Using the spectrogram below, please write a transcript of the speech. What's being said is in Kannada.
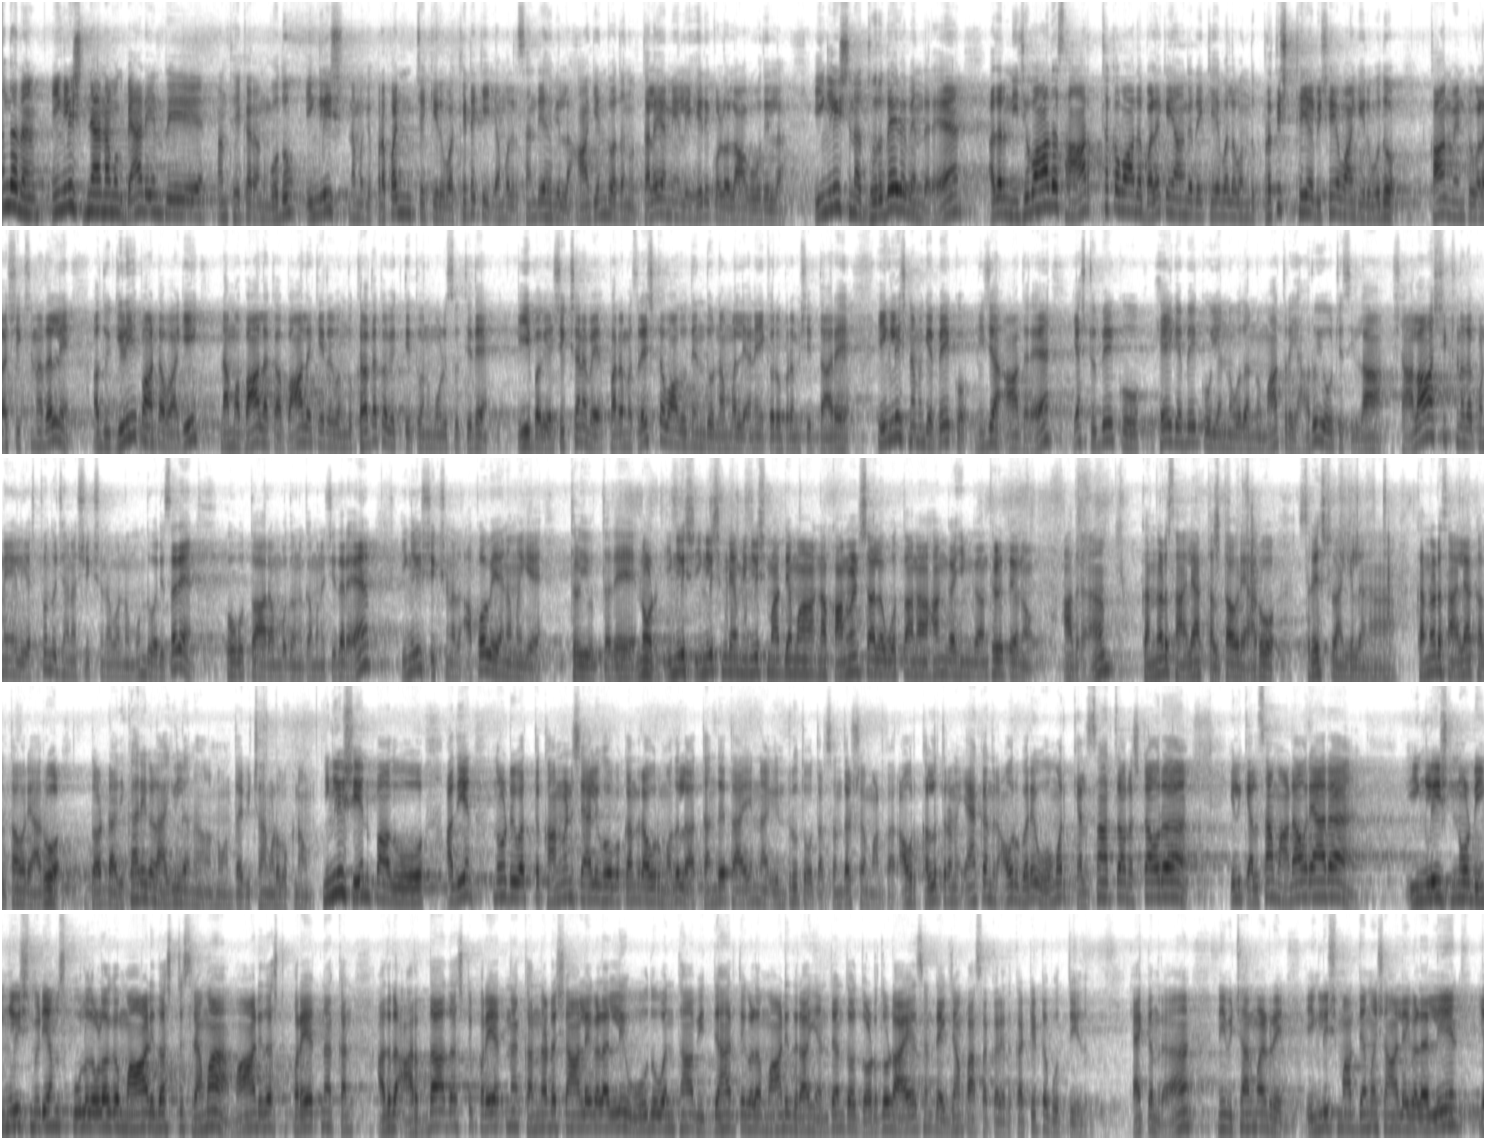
ಹಂಗಾರೆ ಇಂಗ್ಲೀಷ್ ಜ್ಞಾನ ನಮಗೆ ಬ್ಯಾಡ ಏನ್ರಿ ಅಂತ ಹೇಕಾರ ಅನ್ಬೋದು. ಇಂಗ್ಲೀಷ್ ನಮಗೆ ಪ್ರಪಂಚಕ್ಕಿರುವ ಕಿಟಕಿ ಎಂಬುದರ ಸಂದೇಹವಿಲ್ಲ. ಹಾಗೆಂದು ಅದನ್ನು ತಲೆಯ ಮೇಲೆ ಹೇರಿಕೊಳ್ಳಲಾಗುವುದಿಲ್ಲ. ಇಂಗ್ಲೀಷಿನ ದುರ್ದೈವವೆಂದರೆ ಅದರ ನಿಜವಾದ ಸಾರ್ಥಕವಾದ ಬಳಕೆಯಾಗದೆ ಕೇವಲ ಒಂದು ಪ್ರತಿಷ್ಠೆಯ ವಿಷಯವಾಗಿರುವುದು. ಕಾನ್ವೆಂಟುಗಳ ಶಿಕ್ಷಣದಲ್ಲಿ ಅದು ಗಿಳಿಪಾಠವಾಗಿ ನಮ್ಮ ಬಾಲಕ ಬಾಲಕಿಯರ ಒಂದು ಕೃತಕ ವ್ಯಕ್ತಿತ್ವವನ್ನು ಮೂಡಿಸುತ್ತಿದೆ. ಈ ಬಗೆಯ ಶಿಕ್ಷಣವೇ ಪರಮಶ್ರೇಷ್ಠವಾದುದೆಂದು ನಮ್ಮಲ್ಲಿ ಅನೇಕರು ಭ್ರಮಿಸಿದ್ದಾರೆ. ಇಂಗ್ಲಿಷ್ ನಮಗೆ ಬೇಕು, ನಿಜ ಆದರೆ ಎಷ್ಟು ಬೇಕು, ಹೇಗೆ ಬೇಕು ಎನ್ನುವುದನ್ನು ಮಾತ್ರ ಯಾರೂ ಯೋಚಿಸಿಲ್ಲ. ಶಾಲಾ ಶಿಕ್ಷಣದ ಕೊನೆಯಲ್ಲಿ ಎಷ್ಟೊಂದು ಜನ ಶಿಕ್ಷಣವನ್ನು ಮುಂದುವರಿಸದೆ ಹೋಗುತ್ತಾರೆಂಬುದನ್ನು ಗಮನಿಸಿದರೆ ಇಂಗ್ಲಿಷ್ ಶಿಕ್ಷಣದ ಅಪವ್ಯಯ ನಮಗೆ ತಿಳಿಯುತ್ತದೆ. ನೋಡಿ, ಇಂಗ್ಲೀಷ್ ಇಂಗ್ಲೀಷ್ ಮೀಡಿಯಮ್ ಇಂಗ್ಲೀಷ್ ಮಾಧ್ಯಮ ನಾವು ಕಾನ್ವೆಂಟ್ ಶಾಲೆ ಓದ್ತಾನ, ಹಂಗೆ, ಹಿಂಗೆ ಅಂತ ಹೇಳ್ತೇವೆ ನಾವು. ಆದ್ರೆ ಕನ್ನಡ ಶಾಲ್ಯಾಗ ಕಲ್ತವ್ರು ಯಾರು? ಶ್ರೇಷ್ಠರಾಗಿಲ್ಲನ? ಕನ್ನಡ ಶಾಲ್ಯಾಗ ಕಲ್ತವ್ರು ಯಾರು? ದೊಡ್ಡ ಅಧಿಕಾರಿಗಳಾಗಿಲ್ಲನ ಅನ್ನುವಂಥ ವಿಚಾರ ಮಾಡ್ಬೇಕು ನಾವು. ಇಂಗ್ಲೀಷ್ ಏನಪ್ಪ ಅದು? ಅದೇನು ನೋಡ್ರಿ ಇವತ್ತು ಕಾನ್ವೆಂಟ್ ಶಾಲೆಗೆ ಹೋಗ್ಬೇಕಂದ್ರೆ ಅವ್ರು ಮೊದಲು ತಂದೆ ತಾಯಿನ ಇಂಟ್ರ್ಯೂ ತೊಗೋತಾರೆ, ಸಂದರ್ಶನ ಮಾಡ್ತಾರೆ. ಅವ್ರು ಕಲ್ತ್ರಣ ಯಾಕಂದ್ರೆ ಅವ್ರು ಬರೀ ಹೋಮ್ವರ್ಕ್ ಕೆಲಸ ಹಚ್ಚವ್ರು ಅಷ್ಟೇ ಅವ್ರು. ಇಲ್ಲಿ ಕೆಲಸ ಮಾಡವ್ರು ಯಾರ? ಇಂಗ್ಲೀಷ್ ನೋಡಿ ಇಂಗ್ಲೀಷ್ ಮೀಡಿಯಮ್ ಸ್ಕೂಲದೊಳಗೆ ಮಾಡಿದಷ್ಟು ಶ್ರಮ, ಮಾಡಿದಷ್ಟು ಪ್ರಯತ್ನ, ಕನ್, ಅದರ ಅರ್ಧದಷ್ಟು ಪ್ರಯತ್ನ ಕನ್ನಡ ಶಾಲೆಗಳಲ್ಲಿ ಓದುವಂಥ ವಿದ್ಯಾರ್ಥಿಗಳು ಮಾಡಿದ್ರೆ ಎಂತೆಂಥ ದೊಡ್ಡ ದೊಡ್ಡ ಐ ಎಸ್ ಅಂತ ಎಕ್ಸಾಮ್ ಪಾಸ್ ಆಕ್ಕಾರ ಇದು ಕಟ್ಟಿಟ್ಟ ಬುತ್ತಿ ಇದು. ಯಾಕಂದ್ರೆ ನೀವು ವಿಚಾರ ಮಾಡಿರಿ ಇಂಗ್ಲೀಷ್ ಮಾಧ್ಯಮ ಶಾಲೆಗಳಲ್ಲಿ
